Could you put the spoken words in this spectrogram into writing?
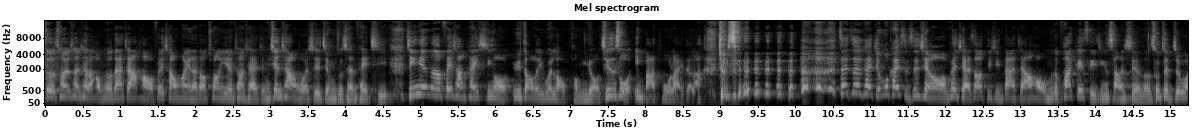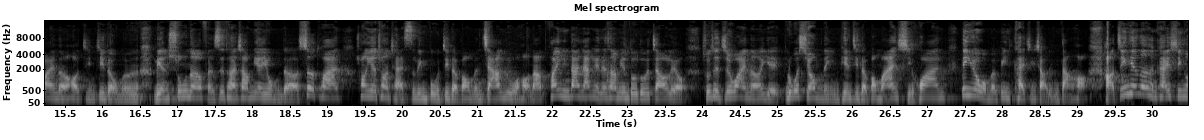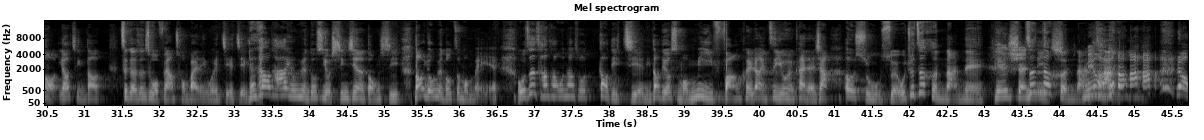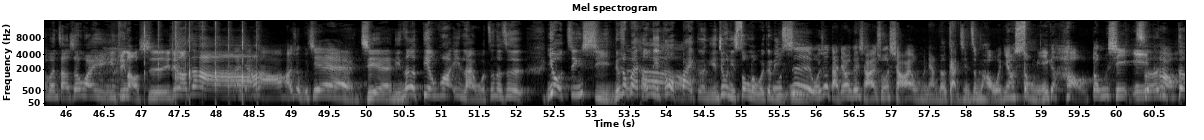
所有创业创起来的好朋友，大家好，非常欢迎来到创业创起来节目现场，我是节目主持人佩奇。今天呢，非常开心哦，遇到了一位老朋友，其实是我硬把他拖来的啦，就是 在这个开节目开始之前哦，佩奇还是要提醒大家哈，我们的 podcast 已经上线了。除此之外呢，哈，请记得我们脸书呢粉丝团上面有我们的社团创业创起来司令部，记得帮我们加入哈。那欢迎大家可以在上面多多交流。除此之外呢，也如果喜欢我们的影片，记得帮我们按喜欢、订阅我们，并开启小铃铛哈。好，今天呢很开心哦，邀请到这个真是我非常崇拜的一位姐姐。可以看到她永远都是有新鲜的东西，然后永远都这么美耶。我真的常常问她说，到底姐你到底有什么秘方，可以让你自己永远看起来像二十五岁？我觉得这很难呢，天生真的很难。没有啦，让我们掌声欢迎怡君老师。怡君老师好，大家好，好久不见。姐，你那个电话一来，我真的是又惊喜。你说不来，想说你给我拜个年，结果你送了我一个礼物。不是，我就打电话跟小爱说，小爱，我们两个感情这么好，我一定要送你一个好东西，一套好东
